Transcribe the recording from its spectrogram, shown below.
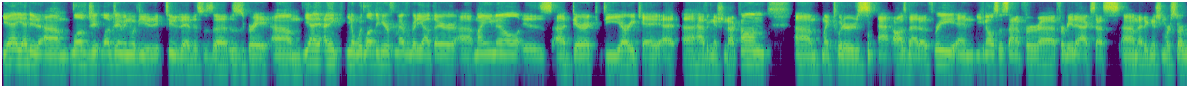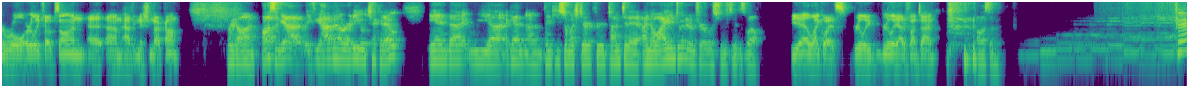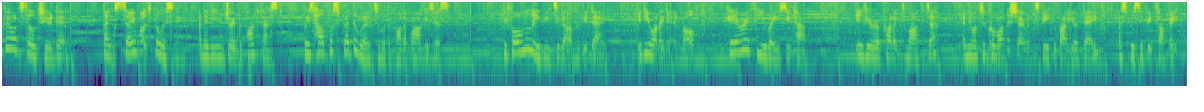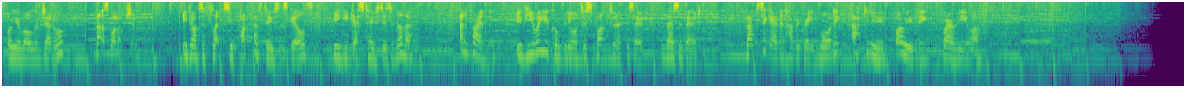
Yeah, yeah, dude. Um, love love jamming with you too today. This was uh, this is great. Um, yeah, I think you know would love to hear from everybody out there. Uh, my email is uh, Derek D E R E K at uh, haveignition.com. Um, my Twitter's at Osbat03, and you can also sign up for uh, for beta access um, at Ignition. We're starting to roll early folks on at um, haveignition.com. Right on. Awesome. Yeah. If you haven't already, go check it out. And uh, we, uh, again, uh, thank you so much, Derek, for your time today. I know I enjoyed it. I'm sure our listeners did as well. Yeah, likewise. Really, really had a fun time. awesome. For everyone still tuned in, thanks so much for listening. And if you enjoyed the podcast, please help us spread the word to other product marketers. Before we leave you to get on with your day, if you want to get involved, here are a few ways you can. If you're a product marketer, and you want to come on the show and speak about your day, a specific topic, or your role in general, that's one option. If you want to flex your podcast hosting skills, being a guest host is another. And finally, if you or your company want to sponsor an episode, there's a third. Thanks again and have a great morning, afternoon, or evening, wherever you are.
